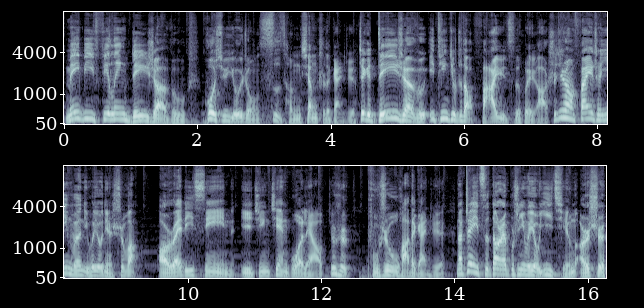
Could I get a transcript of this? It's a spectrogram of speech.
？Maybe feeling deja vu，或许有一种似曾相识的感觉。这个 deja vu 一听就知道法语词汇啊，实际上翻译成英文你会有点失望。Already seen，已经见过了，就是朴实无华的感觉。那这一次当然不是因为有疫情，而是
